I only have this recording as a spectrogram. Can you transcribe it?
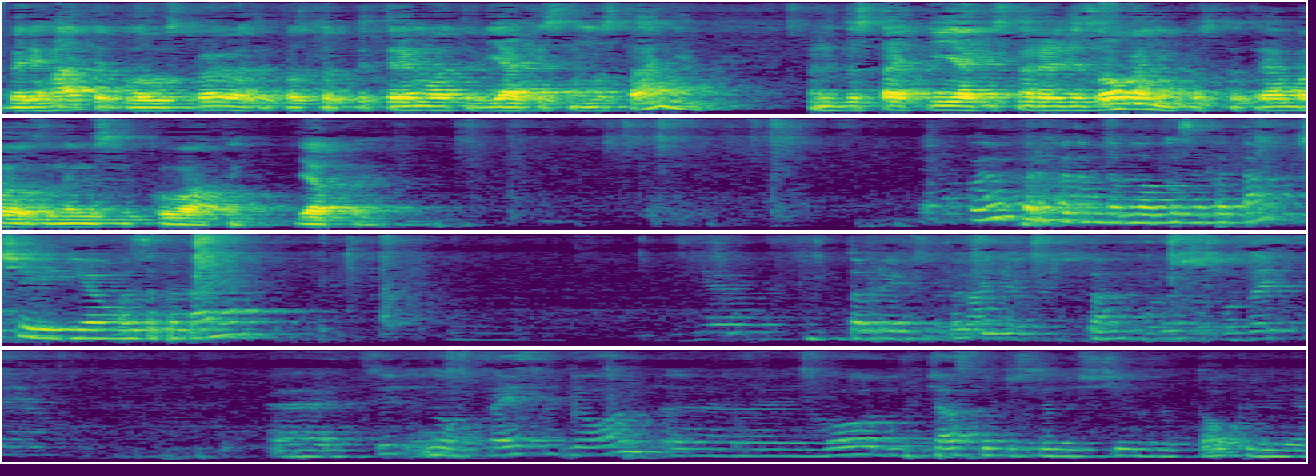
зберігати, благоустроювати, просто підтримувати в якісному стані. Вони достатньо якісно реалізовані, просто треба за ними слідкувати. Дякую. Дякую. Переходимо до блоку запитань. Чи є у вас запитання? Добре, як Питання, Так. Е, Ну, цей стадіон е, його дуже часто після дощів затоплює,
